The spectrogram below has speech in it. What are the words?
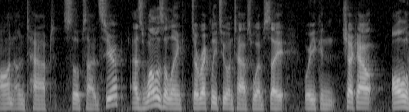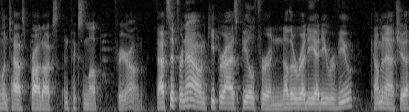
on Untapped Slope Side Syrup, as well as a link directly to Untapped's website where you can check out all of Untapped's products and pick some up for your own. That's it for now, and keep your eyes peeled for another Reddy Yeti review coming at you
